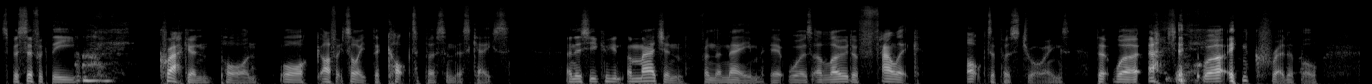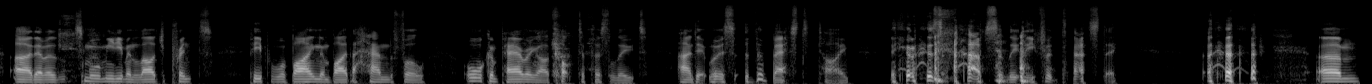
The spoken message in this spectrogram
specifically kraken porn, or I think- sorry, the coctopus in this case. And as you can imagine from the name, it was a load of phallic octopus drawings that were were incredible. Uh, there were small, medium, and large prints. People were buying them by the handful, all comparing our octopus loot, and it was the best time. It was absolutely fantastic. um,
